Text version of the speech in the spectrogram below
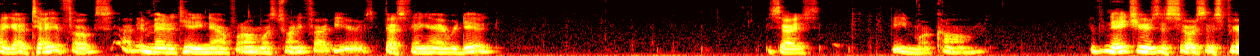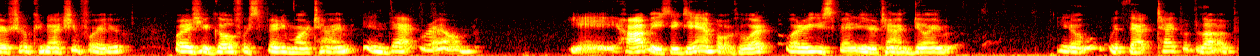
I got to tell you, folks, I've been meditating now for almost 25 years. Best thing I ever did. Besides being more calm. If nature is a source of spiritual connection for you, what is your goal for spending more time in that realm? Yay, hobbies, examples. What what are you spending your time doing, you know, with that type of love?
